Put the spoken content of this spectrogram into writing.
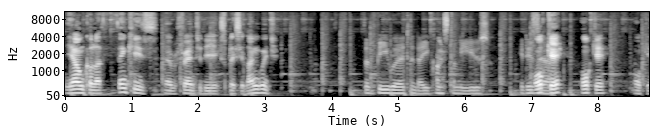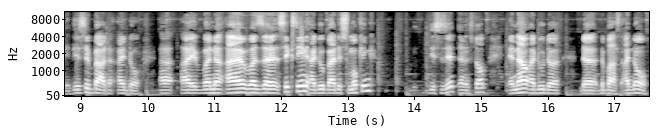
Yeah, uncle. I think he's uh, referring to the explicit language. The B word that you constantly use. It is uh, Okay, okay. This is bad. I know. Uh, I when I was uh, 16, I do bad smoking. This is it, and I stop. And now I do the the the bastard. I know.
